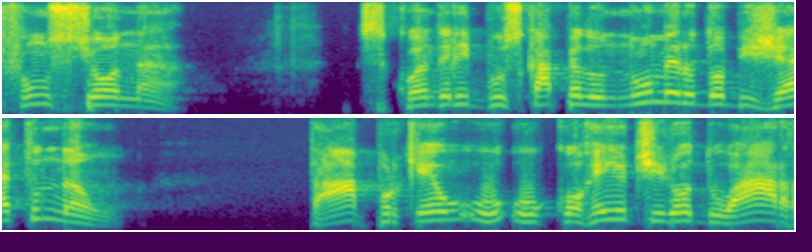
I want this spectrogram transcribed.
funciona. Quando ele buscar pelo número do objeto, não. Tá? Porque o, o correio tirou do ar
